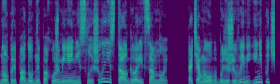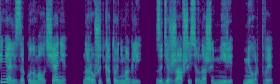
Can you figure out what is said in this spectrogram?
Но преподобный, похоже, меня не слышал и не стал говорить со мной, хотя мы оба были живыми и не подчинялись закону молчания, нарушить который не могли задержавшиеся в нашем мире мертвые.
